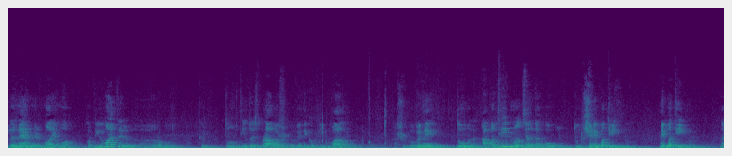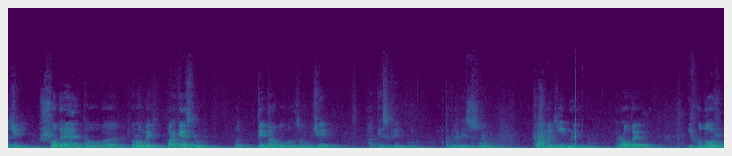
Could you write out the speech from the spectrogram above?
пленер, ми ж маємо копіювати е, роботу. Кажу, то й справа, щоб ви не копіювали, а щоб ви не думали, а потрібно це такого тут чи не потрібно? Не потрібно. Значить, що диригент е, робить оркестру? Ти там бубон замовчи, а ти скрипку проведи соло. Щось подібне робить і художник.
